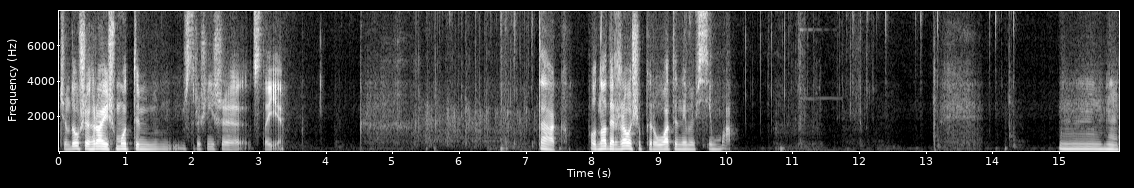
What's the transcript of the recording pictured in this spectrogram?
Чим довше граєш мод, тим страшніше стає. Так. Одна держава, щоб керувати ними всіма. Угу.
